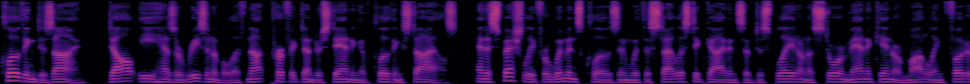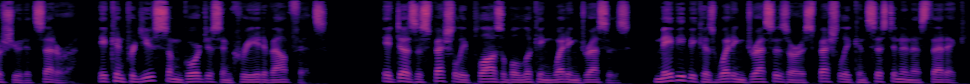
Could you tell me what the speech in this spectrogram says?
Clothing design DAL E has a reasonable if not perfect understanding of clothing styles, and especially for women's clothes and with the stylistic guidance of displayed on a store mannequin or modeling photoshoot etc., it can produce some gorgeous and creative outfits. It does especially plausible looking wedding dresses, maybe because wedding dresses are especially consistent in aesthetic,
